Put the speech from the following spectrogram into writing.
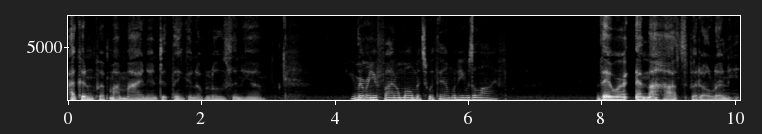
I couldn't put my mind into thinking of losing him. You remember your final moments with him when he was alive? They were in the hospital, and he,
